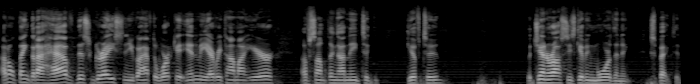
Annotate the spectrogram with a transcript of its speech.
I don't think that I have this grace, and you're going to have to work it in me every time I hear of something I need to give to. But generosity is giving more than expected.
